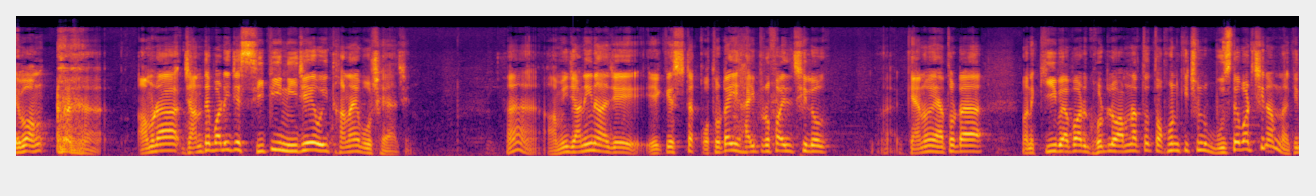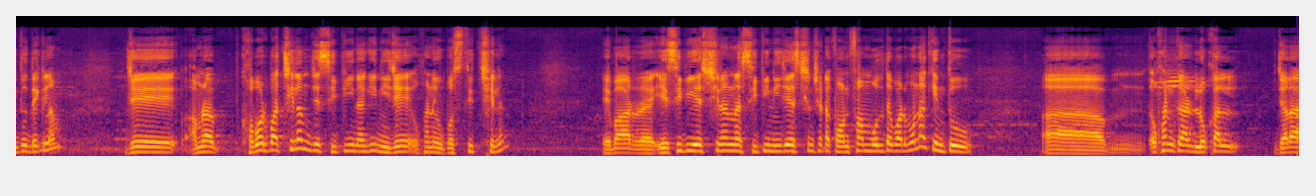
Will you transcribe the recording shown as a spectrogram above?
এবং আমরা জানতে পারি যে সিপি নিজে ওই থানায় বসে আছেন। হ্যাঁ আমি জানি না যে এ কেসটা কতটাই হাই প্রোফাইল ছিল কেন এতটা মানে কি ব্যাপার ঘটলো? আমরা তো তখন কিছু বুঝতে পারছিলাম না, কিন্তু দেখলাম যে আমরা খবর পাচ্ছিলাম যে সিপি নাকি নিজে ওখানে উপস্থিত ছিলেন। এবার এসিপি এসছিলেন না সিপি নিজে এসছেন, সেটা কনফার্ম বলতে পারব না, কিন্তু ওখানকার লোকাল যারা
